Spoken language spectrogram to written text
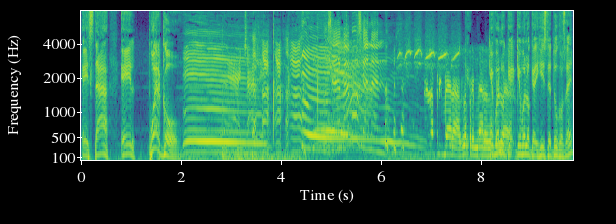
Está el puerco. o sea, vamos ganando. Es la primera, es la primera. ¿Qué fue, Lo que, ¿Qué fue lo que dijiste tú, José?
